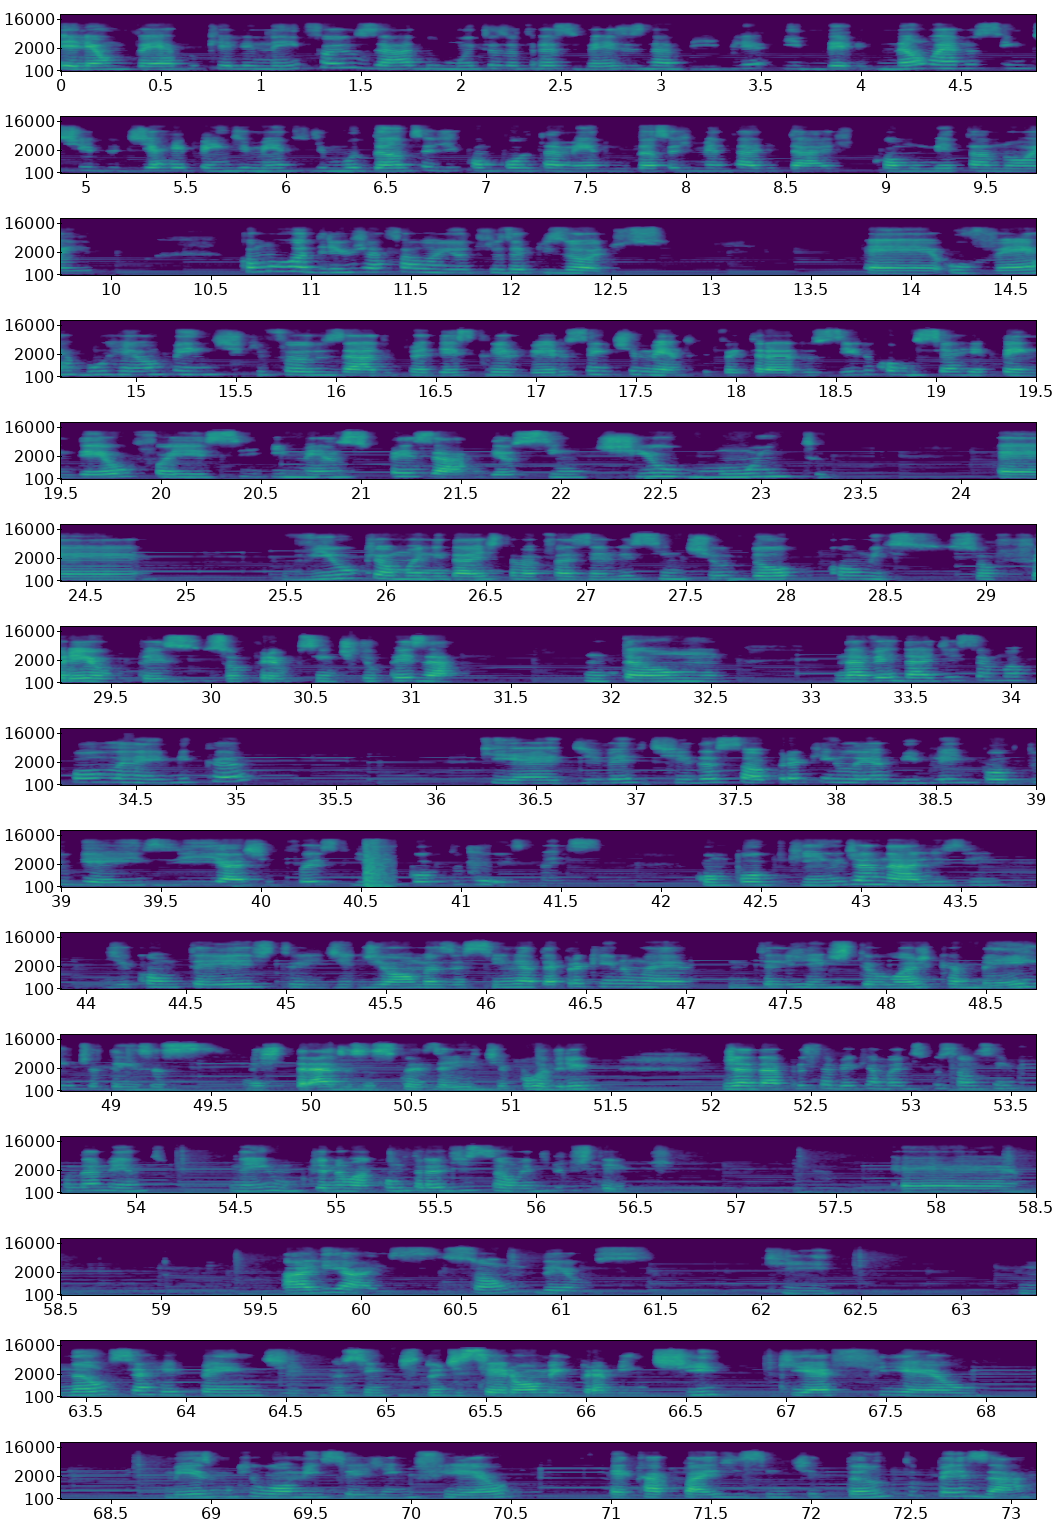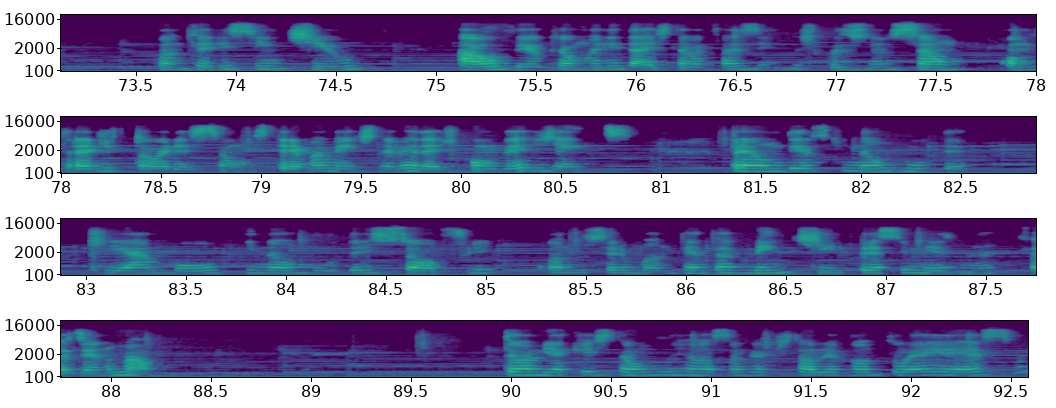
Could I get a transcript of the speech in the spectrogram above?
ele é um verbo que ele nem foi usado muitas outras vezes na Bíblia e de, não é no sentido de arrependimento, de mudança de comportamento, mudança de mentalidade, como metanoia, como o Rodrigo já falou em outros episódios. É, o verbo realmente que foi usado para descrever o sentimento que foi traduzido como se arrependeu foi esse imenso pesar. Deus sentiu muito é, viu o que a humanidade estava fazendo e sentiu dor com isso, sofreu, peso, sofreu, sentiu pesar. Então, na verdade, isso é uma polêmica que é divertida só para quem lê a Bíblia em português e acha que foi escrito em português, mas com um pouquinho de análise de contexto e de idiomas assim, até para quem não é inteligente teologicamente, ou tem esses mestrados, essas coisas aí, tipo Rodrigo, já dá para saber que é uma discussão sem fundamento nenhum, porque não há contradição entre os termos. É... Aliás, só um Deus que não se arrepende no sentido de ser homem para mentir, que é fiel, mesmo que o homem seja infiel, é capaz de sentir tanto pesar quanto ele sentiu ao ver o que a humanidade estava fazendo. As coisas não são contraditórias, são extremamente, na verdade, convergentes para um Deus que não muda, que é amor e não muda e sofre quando o ser humano tenta mentir para si mesmo, né? fazendo mal. Então a minha questão em relação ao que a Cristal levantou é essa.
